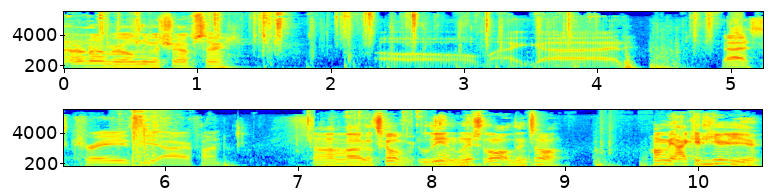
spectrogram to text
I don't know, bro. Only with traps, sorry. God. That's crazy. Alright, fine. Uh, let's go. Lean, lean to the wall, lean to the wall. Homie, I could hear you.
